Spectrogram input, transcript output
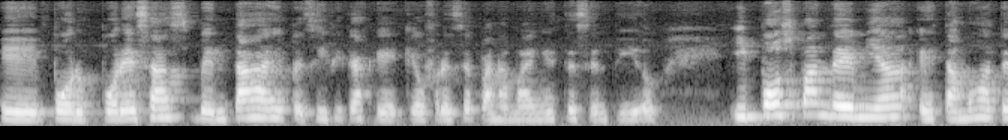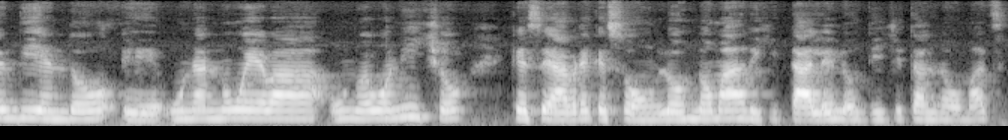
eh, por, por, esas ventajas específicas que, que, ofrece Panamá en este sentido. Y post pandemia estamos atendiendo eh, una nueva, un nuevo nicho que se abre, que son los nómadas digitales, los digital nomads,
